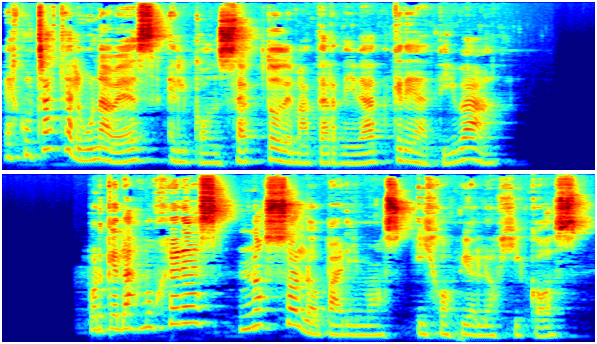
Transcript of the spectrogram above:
¿Escuchaste alguna vez el concepto de maternidad creativa? Porque las mujeres no solo parimos hijos biológicos,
